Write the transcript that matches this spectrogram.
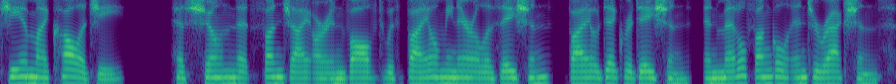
geomycology, has shown that fungi are involved with biomineralization, biodegradation, and metal-fungal interactions.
